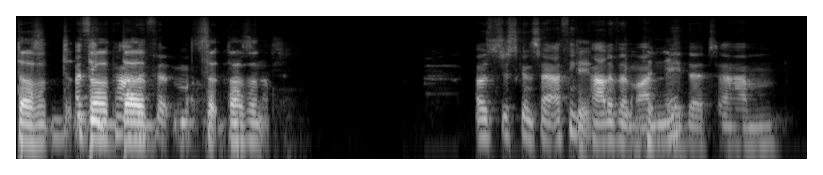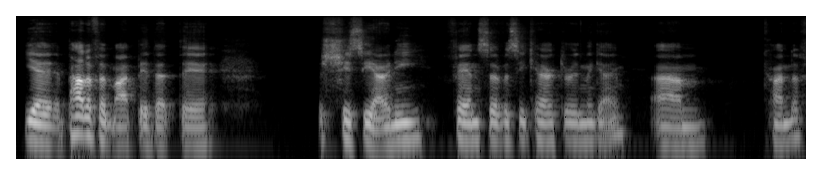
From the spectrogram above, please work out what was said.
doesn't I think part of it doesn't. I was just going to say, I think part of it might be that, um, yeah, part of it might be that they're she's the only fan servicey character in the game, um, kind of.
